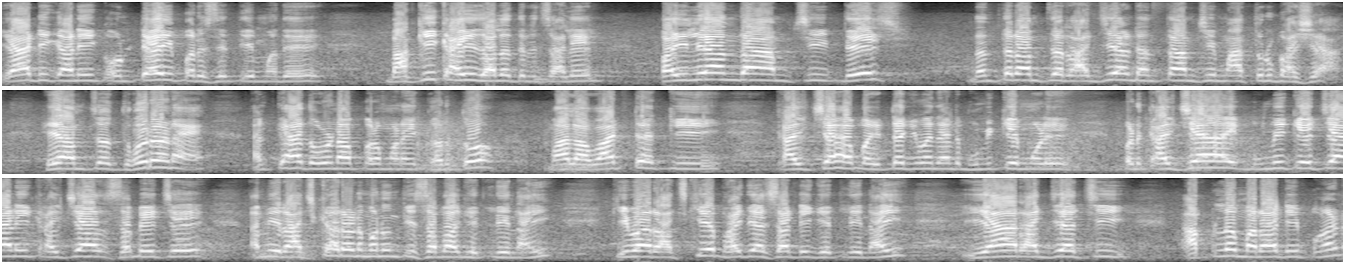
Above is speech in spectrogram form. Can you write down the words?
या ठिकाणी कोणत्याही परिस्थितीमध्ये बाकी काही झालं तरी चालेल. पहिल्यांदा आमची देश नंतर आमचं राज्य नंतर आमची मातृभाषा हे आमचं धोरण आहे. आणि त्या धोरणाप्रमाणे करतो. मला वाटतं की कालच्या बैठकीमध्ये आणि भूमिकेमुळे पण कालच्या भूमिकेच्या आणि कालच्या सभेचे आम्ही राजकारण म्हणून ती सभा घेतली नाही किंवा राजकीय फायद्यासाठी घेतली नाही. या राज्याची आपलं मराठीपण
